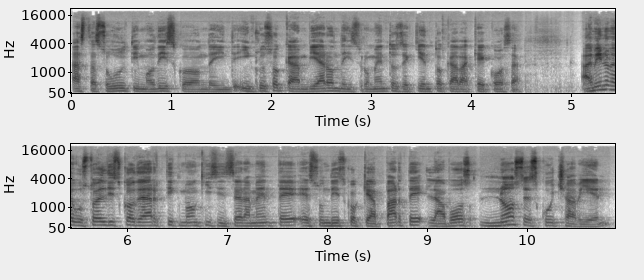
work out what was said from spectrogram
hasta su último disco, donde incluso cambiaron de instrumentos de quién tocaba qué cosa. A mí no me gustó el disco de Arctic Monkey, sinceramente. Es un disco que aparte la voz no se escucha bien.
